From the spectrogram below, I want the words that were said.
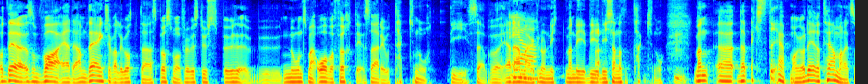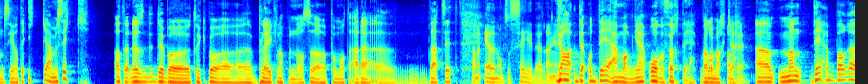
Og det altså, hva er DM? Det er egentlig et veldig godt eh, spørsmål. For hvis du spør noen som er over 40, så er det jo tekno. De ser, EDM er Ja. jo ikke noe nytt, men de, de, de kjenner til tekno. Men uh, det er ekstremt mange, og det irriterer meg litt, som sier at det ikke er musikk. At det, det er bare å trykke på eh, play-knappen, og så på en måte er det eh, That's it. Ja, Men er det noen som sier det lenger? Ja, det, og det er mange over 40, vel å merke. Okay. Uh, men det er bare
